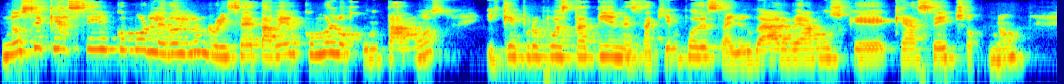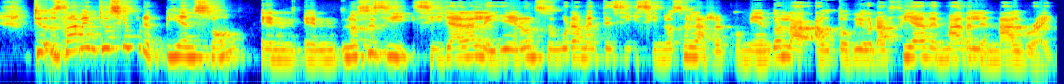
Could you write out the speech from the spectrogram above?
no sé qué hacer, cómo le doy un reset, a ver cómo lo juntamos y qué propuesta tienes, a quién puedes ayudar, veamos qué, qué has hecho, ¿no? Yo, Saben, yo siempre pienso en, no sé si, si ya la leyeron, seguramente sí, si no se la recomiendo, la autobiografía de Madeleine Albright.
